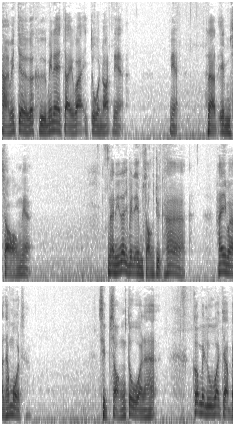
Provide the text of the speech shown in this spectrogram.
หาไม่เจอก็คือไม่แน่ใจว่าไอ้ตัวน็อตเนี่ย เนี่ยขนาด M2 เนี่ยอันนี้น่าจะเป็น M 2.5 ให้มาทั้งหมด 12 ตัวนะฮะ ก็ไม่รู้ว่าจะไป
